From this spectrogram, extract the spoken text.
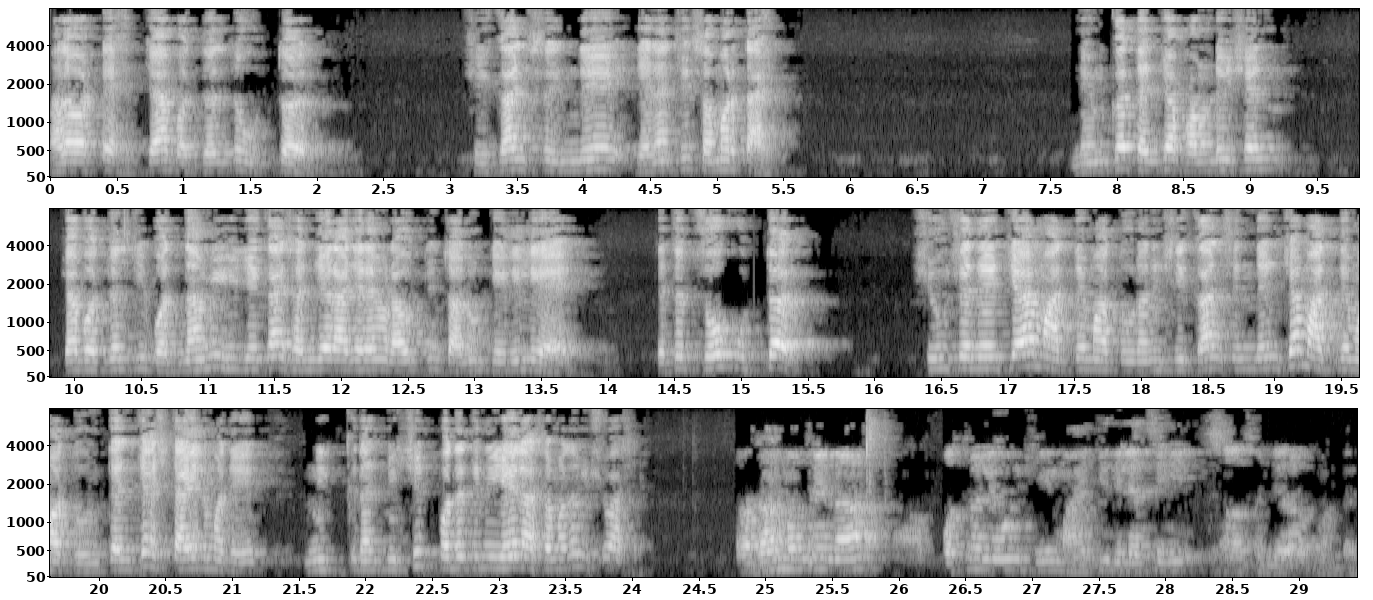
मला वाटतं ह्याच्याबद्दलचं उत्तर श्रीकांत शिंदे देण्याचे समर्थ आहे. नेमकं त्यांच्या फाउंडेशनच्या बद्दलची बदनामी ही जे काय संजय राजाराम राऊतनी चालू केलेली आहे त्याचं चोख उत्तर शिवसेनेच्या माध्यमातून आणि श्रीकांत शिंदेच्या माध्यमातून त्यांच्या स्टाईलमध्ये निश्चित पद्धतीने येईल असा माझा विश्वास आहे. प्रधानमंत्रींना पत्र लिहून ही माहिती दिल्याचेही संजय राऊत म्हणतात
